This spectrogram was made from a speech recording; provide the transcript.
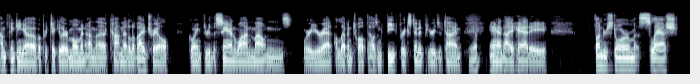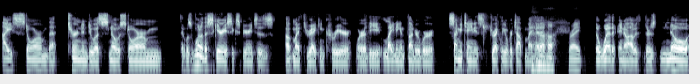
I'm thinking of a particular moment on the Continental Divide Trail going through the San Juan Mountains where you're at 11, 12,000 feet for extended periods of time. Yep. And I had a thunderstorm slash ice storm that turned into a snowstorm that was one of the scariest experiences of my through hiking career where the lightning and thunder were simultaneous directly over top of my head. right. The weather, you know, I was there's no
